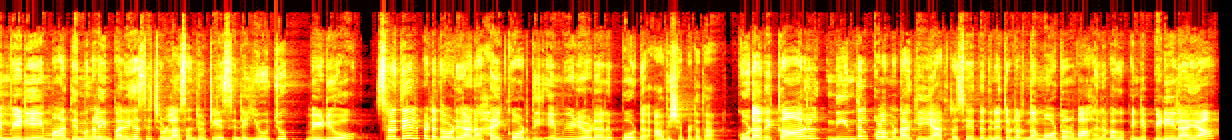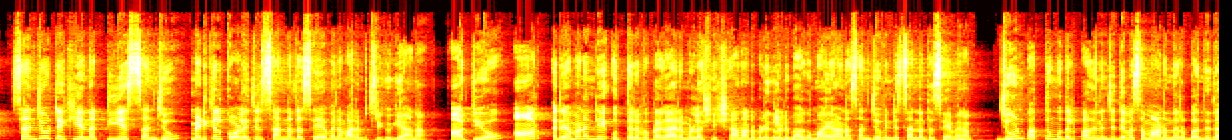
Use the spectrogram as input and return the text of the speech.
എം വി ഡിയെയും മാധ്യമങ്ങളെയും പരിഹസിച്ചുള്ള സഞ്ജു ടി എസിന്റെ യൂട്യൂബ് വീഡിയോ ശ്രദ്ധയിൽപ്പെട്ടതോടെയാണ് ഹൈക്കോടതി എം വി ഡിയോട് റിപ്പോർട്ട് ആവശ്യപ്പെട്ടത്. കൂടാതെ കാറിൽ നീന്തൽ കുളമുണ്ടാക്കി യാത്ര ചെയ്തതിനെ തുടർന്ന് മോട്ടോർ വാഹന വകുപ്പിന്റെ പിടിയിലായ സഞ്ജു ടെക്കി എന്ന ടി എസ് സഞ്ജു മെഡിക്കൽ കോളേജിൽ സന്നദ്ധ സേവനം ആരംഭിച്ചിരിക്കുകയാണ്. ആർ ടി ഒ ആർ രമണന്റെ ഉത്തരവ് പ്രകാരമുള്ള ശിക്ഷാ നടപടികളുടെ ഭാഗമായാണ് സഞ്ജുവിന്റെ സന്നദ്ധ സേവനം. ജൂൺ പത്ത് മുതൽ പതിനഞ്ച് ദിവസമാണ് നിർബന്ധിത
